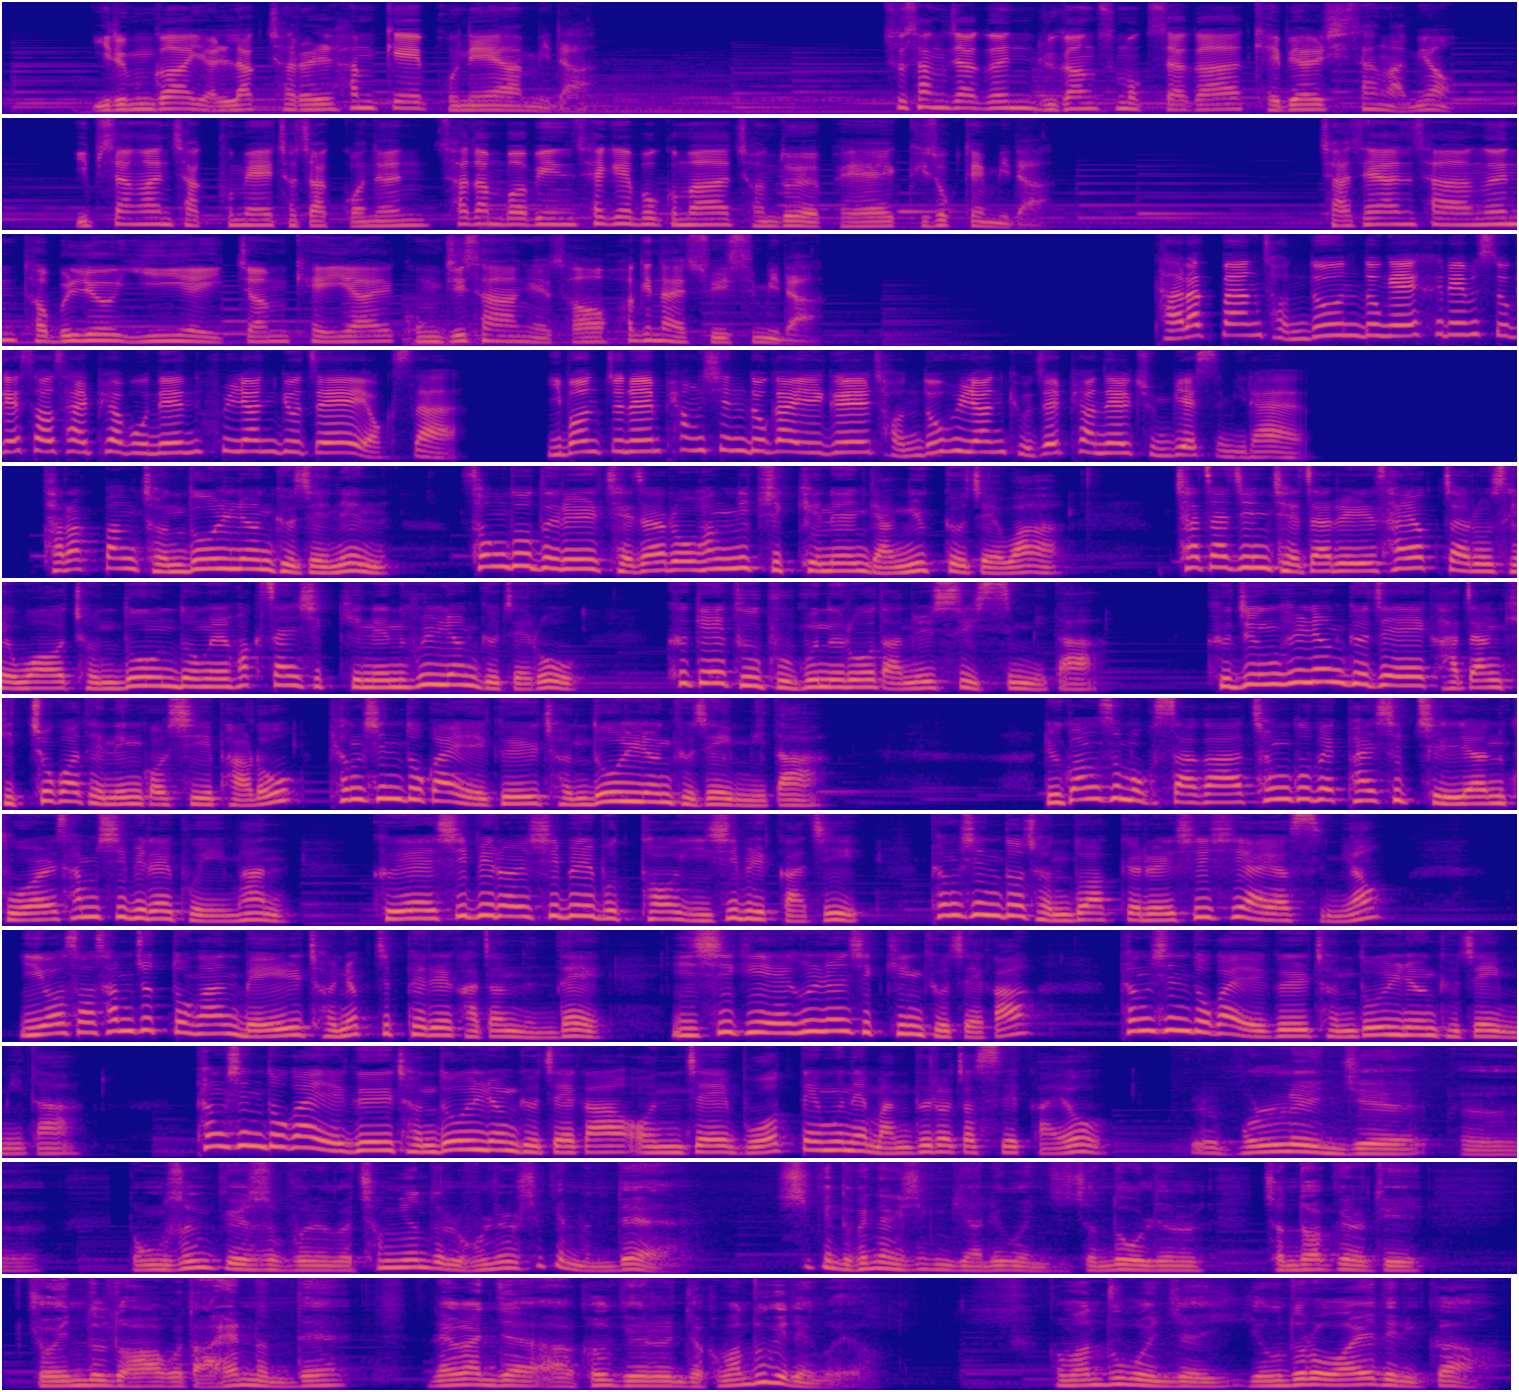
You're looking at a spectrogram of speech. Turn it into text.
이름과 연락처를 함께 보내야 합니다. 수상작은 류강수 목사가 개별 시상하며 입상한 작품의 저작권은 사단법인 세계복음화 전도협회에 귀속됩니다. 자세한 사항은 wea.kr 공지사항에서 확인할 수 있습니다. 다락방 전도운동의 흐름 속에서 살펴보는 훈련교재의 역사. 이번 주는 평신도가 읽을 전도훈련 교재편을 준비했습니다. 다락방 전도훈련 교재는 성도들을 제자로 확립시키는 양육교재와 찾아진 제자를 사역자로 세워 전도운동을 확산시키는 훈련교재로 크게 두 부분으로 나눌 수 있습니다. 그중 훈련교재의 가장 기초가 되는 것이 바로 평신도가 읽을 전도훈련 교재입니다. 류광수 목사가 1987년 9월 30일에 부임한 그해 11월 10일부터 20일까지 평신도 전도학교를 실시하였으며 이어서 3주 동안 매일 저녁 집회를 가졌는데 이 시기에 훈련시킨 교재가 평신도가 읽을 전도훈련 교재입니다. 평신도가 읽을 전도훈련 교재가 언제 무엇 때문에 만들어졌을까요? 본래 이제 어, 동성교에서 보내가 청년들을 훈련을 시켰는데 시킨데 그냥 시킨 게 아니고 이제 전도훈련을 전도학교를 뒤 교인들도 하고 다 했는데 내가 이제 아, 그 교회를 이제 그만두게 된 거예요. 그만두고 이제 영도로 와야 되니까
